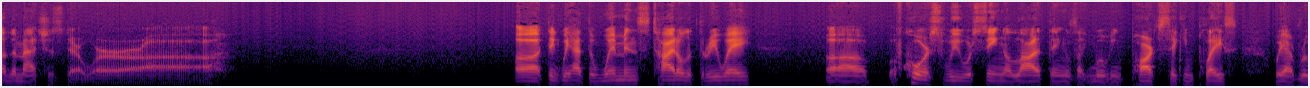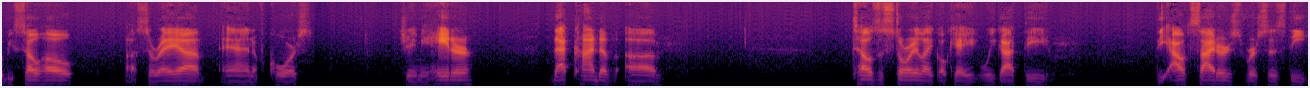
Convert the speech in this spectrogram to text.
other matches. There were, uh, uh, I think we had the women's title, the three-way. Uh, of course, we were seeing a lot of things like moving parts taking place. We have Ruby Soho, uh, Saraya, and of course, Jamie Hayter. That kind of uh, tells a story like, okay, we got the the outsiders versus the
